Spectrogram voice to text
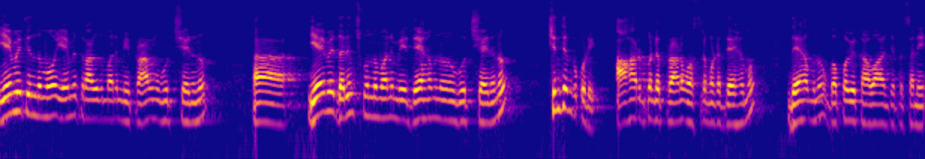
ఏమి తిందుమో ఏమి త్రాగుదమో అని మీ ప్రాణం గూర్చి అయినను ఏమి ధరించుకుందామో అని మీ దేహమును గూర్చి అయినను చింతింపుకుడి ఆహారం కంటే ప్రాణం వస్త్రం కంటే దేహము దేహమును గొప్పవి కావా అని చెప్పేసి అని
